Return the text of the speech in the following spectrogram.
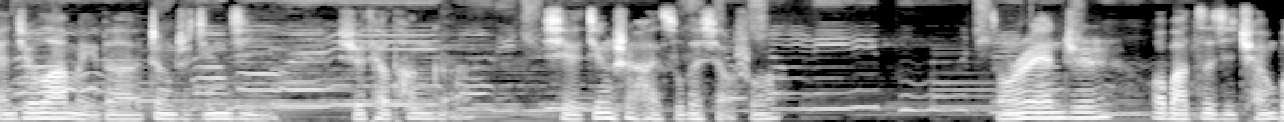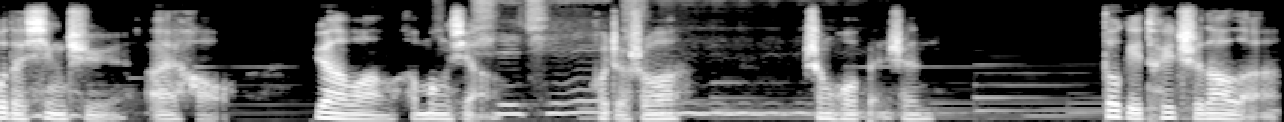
研究拉美的政治经济，学跳探戈，写惊世骇俗的小说。总而言之，我把自己全部的兴趣爱好。愿望和梦想，或者说生活本身，都给推迟到了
